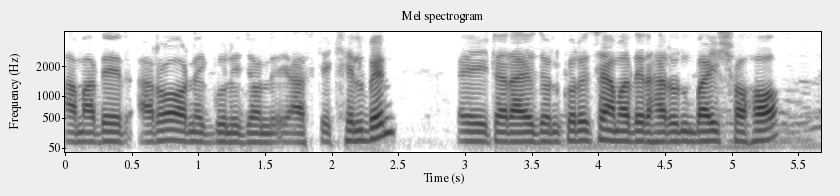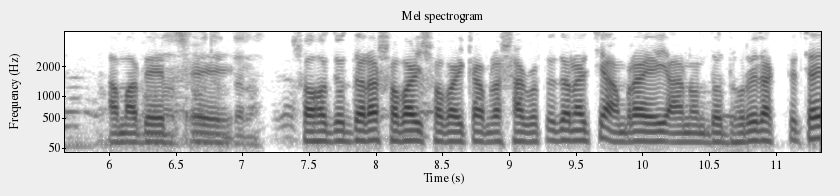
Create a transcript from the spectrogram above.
আমাদের আরও অনেক গুণীজন আজকে খেলবেন। এইটার আয়োজন করেছে আমাদের হারুন ভাই সহ আমাদের এ, সহযোদ্ধারা। সবাই সবাইকে আমরা স্বাগত জানাচ্ছি। আমরা এই আনন্দ ধরে রাখতে চাই।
